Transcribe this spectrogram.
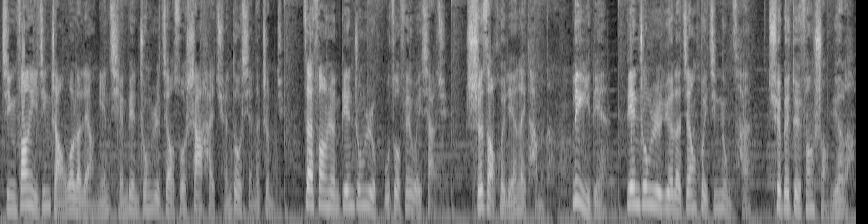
警方已经掌握了两年前边中日教唆杀害全斗贤的证据，再放任边中日胡作非为下去，迟早会连累他们的。另一边，边中日约了江慧晶用餐，却被对方爽约了，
